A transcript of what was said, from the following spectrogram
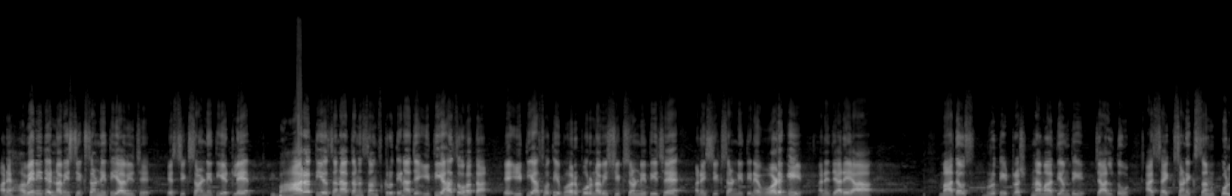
અને હવેની જે નવી શિક્ષણ નીતિ આવી છે, એ શિક્ષણ નીતિ એટલે ભારતીય સનાતન સંસ્કૃતિના જે ઇતિહાસો હતા, એ ઇતિહાસોથી ભરપૂર નવી શિક્ષણ નીતિ છે. અને શિક્ષણ નીતિને વળગી અને જ્યારે આ માધવ સ્મૃતિ ટ્રસ્ટના માધ્યમથી ચાલતું આ શૈક્ષણિક સંકુલ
